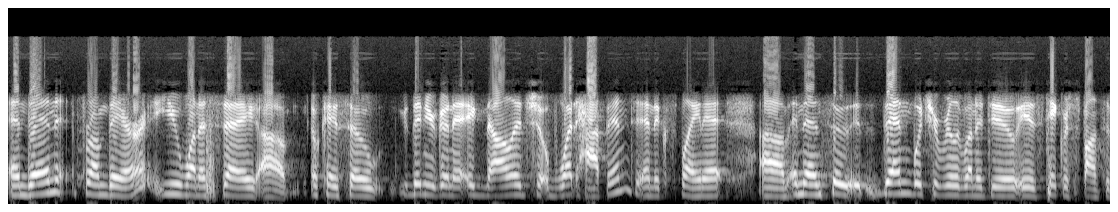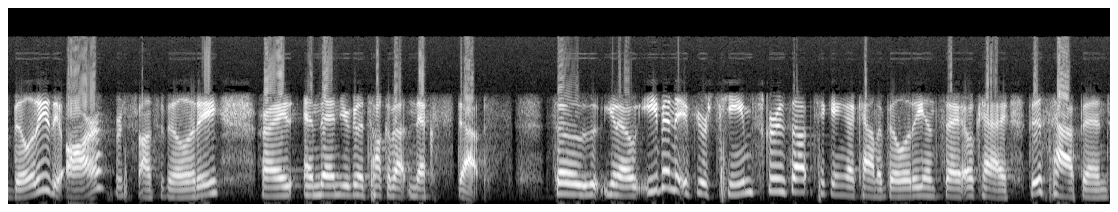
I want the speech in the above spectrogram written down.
and then from there, you want to say, um, okay, so then you're going to acknowledge what happened and explain it. Um, and then, so then what you really want to do is take responsibility, the R, responsibility, right? And then you're going to talk about next steps. So, you know, even if your team screws up, taking accountability and say, okay, this happened.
